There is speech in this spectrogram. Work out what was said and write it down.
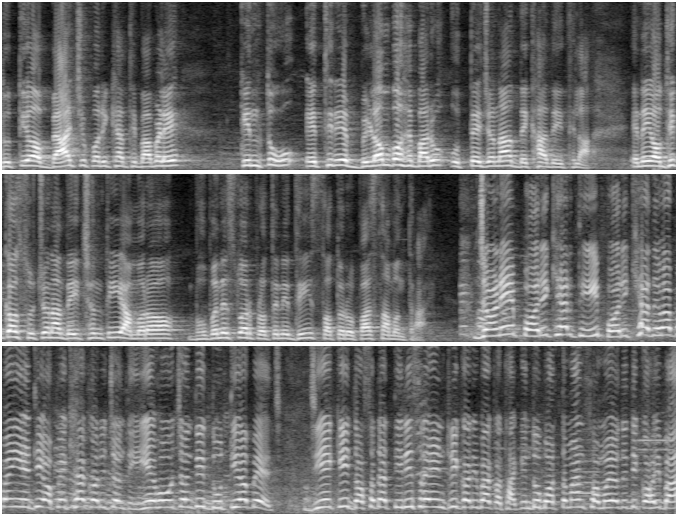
দ্বিতীয় ব্যাচ পরীক্ষা থাকবে কিন্তু এথিরে বিলম্ব হবার উত্তেজনা দেখা দিয়েছিল এনে অধিক সূচনা দিয়েছেন আমার ভুবনেশ্বর প্রতিনিধি সতরূপা সামন্তরায় জনে পরীক্ষার্থী পরীক্ষা দেওয়া এটি অপেক্ষা করছেন ইয়ে হচ্ছেন দ্বিতীয় বেচ যিয়ে কি দশটা তিরিশে এন্ট্রি করা কথা কিন্তু বর্তমান সময় যদি কহবা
